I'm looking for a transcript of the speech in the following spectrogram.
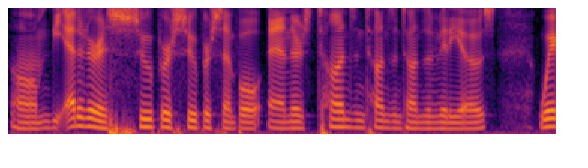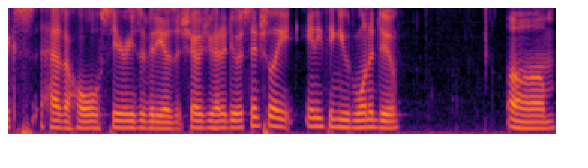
Um, the editor is super super simple, and there's tons and tons and tons of videos. Wix has a whole series of videos that shows you how to do essentially anything you'd want to do. Um,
